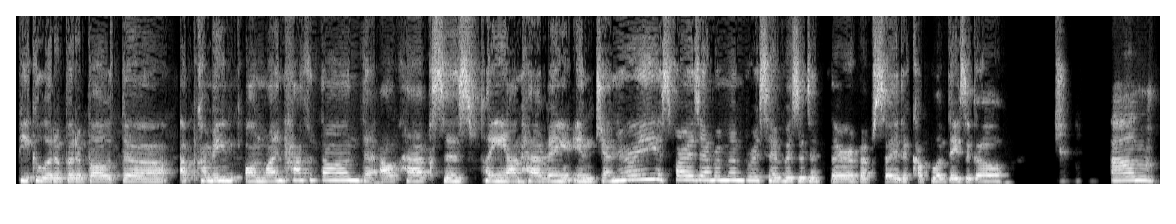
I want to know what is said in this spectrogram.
speak a little bit about the upcoming online hackathon that Elle Hacks is planning on having in January, as far as I remember, as I visited their website a couple of days ago. Um,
